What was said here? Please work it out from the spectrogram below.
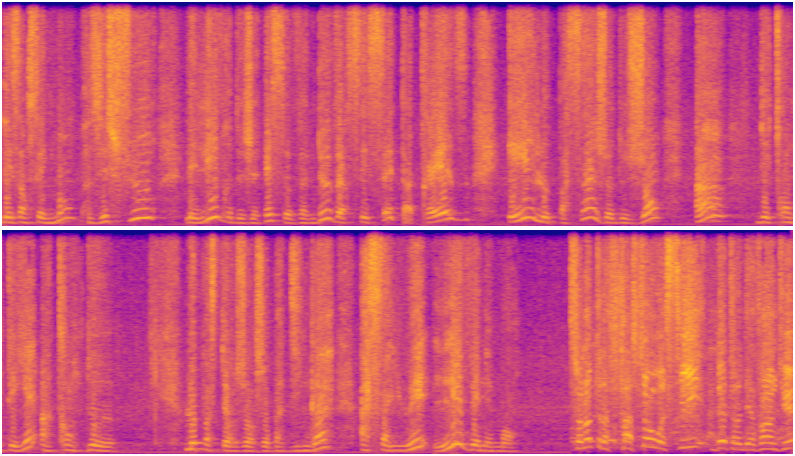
les enseignements basés sur les livres de Genèse 22, versets 7 à 13 et le passage de Jean 1, de 31 à 32. Le pasteur Georges Badinga a salué l'événement. C'est notre façon aussi d'être devant Dieu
